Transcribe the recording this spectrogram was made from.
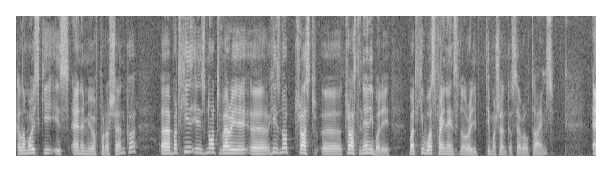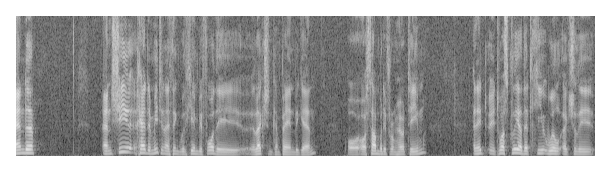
Kolomoisky is enemy of Poroshenko, uh, but he is not very. Uh, he's not trust uh, trusting anybody, but he was financing already Timoshenko several times, and. Uh, and she had a meeting, I think, with him before the election campaign began, or, or somebody from her team. And it, it was clear that he will actually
